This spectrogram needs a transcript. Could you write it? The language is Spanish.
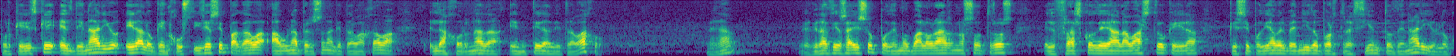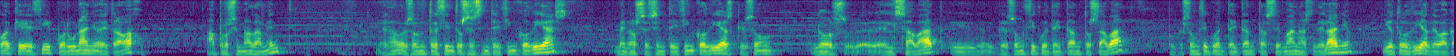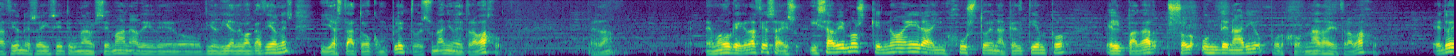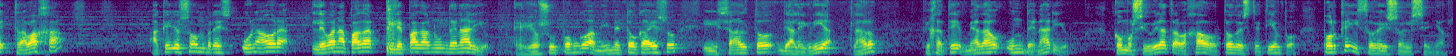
porque es que el denario era lo que en justicia se pagaba a una persona que trabajaba la jornada entera de trabajo. ¿Verdad? Eh, gracias a eso podemos valorar nosotros el frasco de alabastro que era que se podía haber vendido por 300 denarios, lo cual quiere decir por un año de trabajo, aproximadamente. ¿Verdad? Pues son 365 días, menos 65 días que son los, el sabbat, que son cincuenta y tantos sabbat, porque son cincuenta y tantas semanas del año, y otros días de vacaciones, 6, 7, una semana de, o 10 días de vacaciones y ya está todo completo, es un año de trabajo, ¿verdad? De modo que gracias a eso, y sabemos que no era injusto en aquel tiempo el pagar solo un denario por jornada de trabajo. Entonces, trabaja aquellos hombres una hora, le van a pagar y le pagan un denario. Yo supongo, a mí me toca eso y salto de alegría, claro. Fíjate, me ha dado un denario, como si hubiera trabajado todo este tiempo. ¿Por qué hizo eso el Señor?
